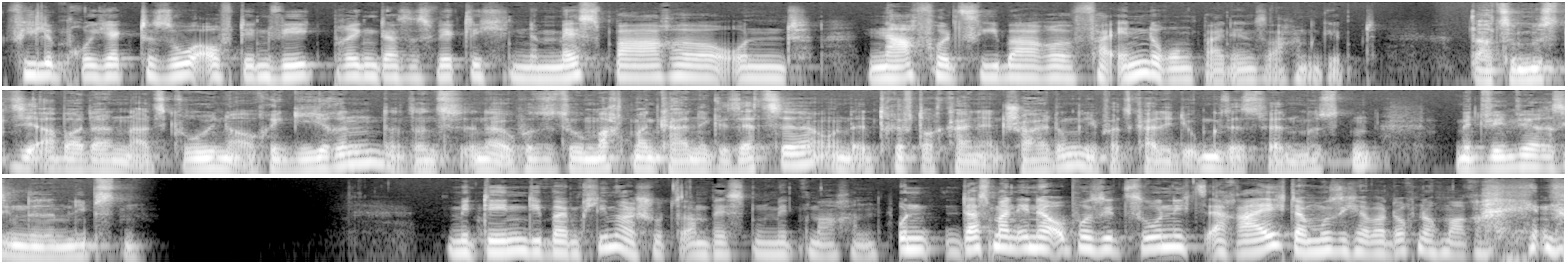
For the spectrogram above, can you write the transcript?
viele Projekte so auf den Weg bringt, dass es wirklich eine messbare und nachvollziehbare Veränderung bei den Sachen gibt. Dazu müssten Sie aber dann als Grüne auch regieren, sonst in der Opposition macht man keine Gesetze und trifft auch keine Entscheidungen, jedenfalls keine, die umgesetzt werden müssten. Mit wem wäre es Ihnen denn am liebsten? mit denen, die beim Klimaschutz am besten mitmachen. Und dass man in der Opposition nichts erreicht, da muss ich aber doch noch mal rein.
